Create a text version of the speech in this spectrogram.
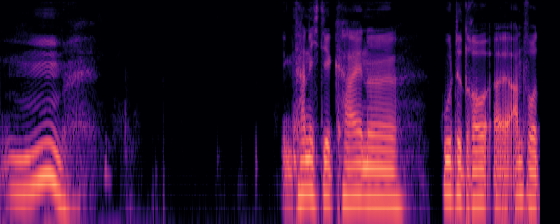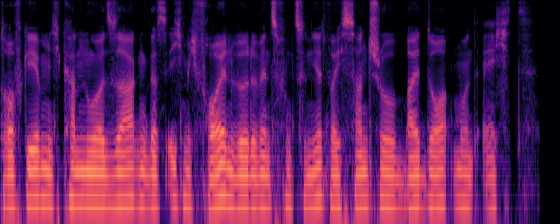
Mm. kann ich dir keine gute Drau äh, Antwort drauf geben. Ich kann nur sagen, dass ich mich freuen würde, wenn es funktioniert, weil ich Sancho bei Dortmund echt,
